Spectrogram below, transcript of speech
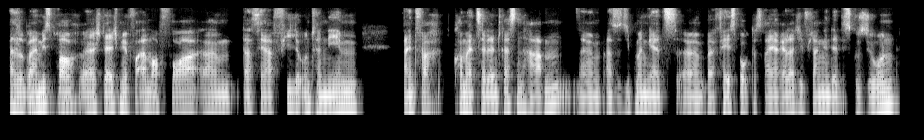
also bei Missbrauch äh, stelle ich mir vor allem auch vor, ähm, dass ja viele Unternehmen einfach kommerzielle Interessen haben. Ähm, also sieht man jetzt äh, bei Facebook, das war ja relativ lange in der Diskussion,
